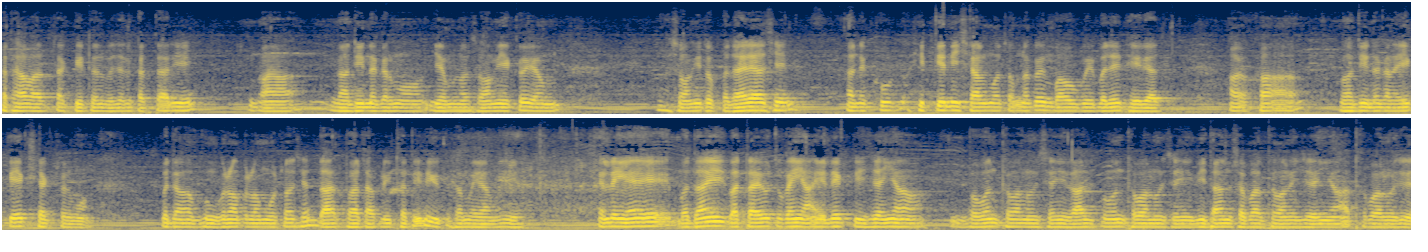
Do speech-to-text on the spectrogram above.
કથા વાર્તા, કીર્તન, ભજન કરતા રહીએ. ગાંધીનગરમાં જેમના સ્વામીએ કહ્યું એમ સ્વામી તો પધાર્યા છે અને ખૂબ સિત્તેરની સાલમાં તમને કહ્યું બાબુભાઈ બધે થઈ રહ્યા છે. આખા ગાંધીનગરના એક એક સેક્ટરમાં બધા ભૂંગળા પેલા મોટા છે દાળ ભાત આપણી થતી રહી સમયમાં એ એટલે એ બધાએ બતાવ્યું હતું કે અહીંયા ઇલેક્ટ્રિક છે, અહીંયા ભવન થવાનું છે અહીં રાજભવન થવાનું છે વિધાનસભા થવાની છે, અહીંયા આ થવાનું છે.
